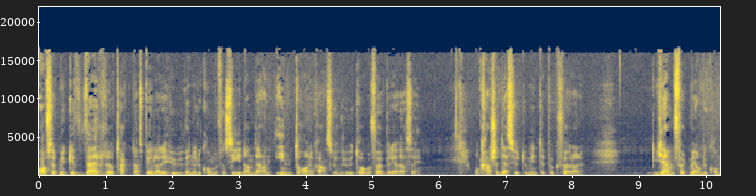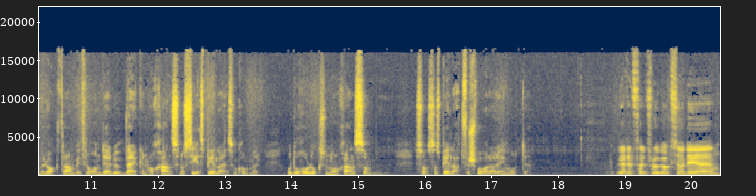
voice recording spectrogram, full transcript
avsevärt mycket värre att tackla en spelare i huvudet när du kommer från sidan där han inte har en chans överhuvudtaget att förbereda sig. Och kanske dessutom inte är puckförare. Jämfört med om du kommer rakt framifrån där du verkligen har chansen att se spelaren som kommer. Och då har du också någon chans som, som, som spelare att försvara dig emot det. Vi hade en följdfråga också. Det är,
